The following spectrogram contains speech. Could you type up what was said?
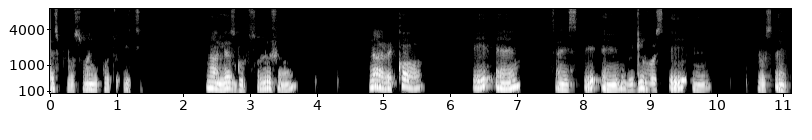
s plus 1 equal to 80. Now let's go. Solution. Now recall an times an will give us an plus n.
